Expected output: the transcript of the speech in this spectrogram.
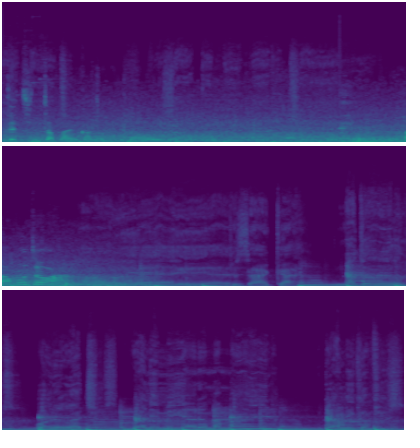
이제 진짜 맑아졌고. 너무 좋아. Of my mind. Got me confused.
